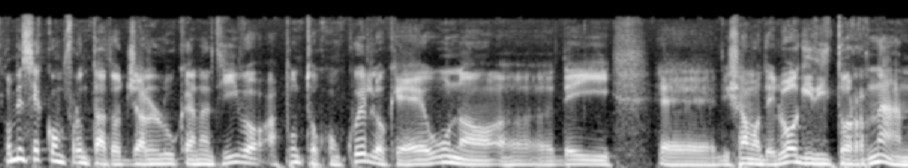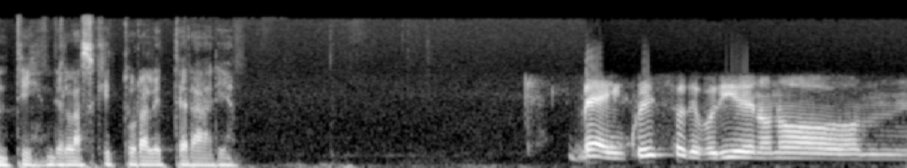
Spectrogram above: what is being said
come si è confrontato Gianluca Nativo appunto con quello che è uno eh, dei, eh, diciamo dei luoghi ritornanti della scrittura letteraria? Beh, in questo devo dire non ho, mm,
